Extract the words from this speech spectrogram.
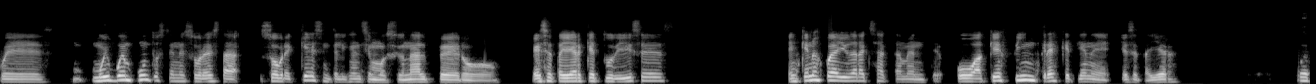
Pues muy buen punto tienes sobre esta, sobre qué es inteligencia emocional, pero ese taller que tú dices, ¿en qué nos puede ayudar exactamente? ¿O a qué fin crees que tiene ese taller? Pues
